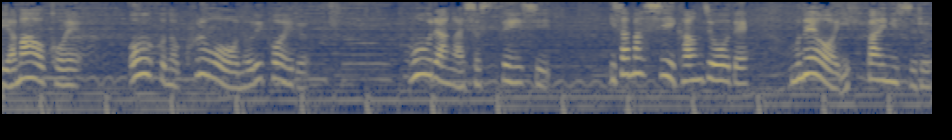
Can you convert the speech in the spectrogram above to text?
山を越え、多くの苦労を乗り越える。ムーラが出征し、勇ましい感情で胸をいっぱいにする。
